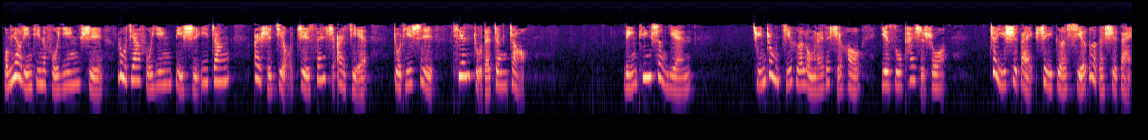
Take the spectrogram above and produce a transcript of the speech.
我们要聆听的福音是《路加福音》第十一章二十九至三十二节，主题是天主的征兆。聆听圣言，群众集合拢来的时候，耶稣开始说。这一世代是一个邪恶的世代，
